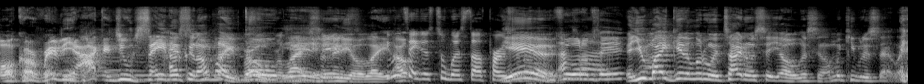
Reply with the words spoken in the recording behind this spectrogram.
or Caribbean, how could you say this? could And I'm you like, bro, relax Yeah. the video. Like, People I- say just too much stuff personal. Yeah. You feel what I'm saying? and you might get a little entitled and say, "Yo, listen, I'm gonna keep it a stat." Like,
